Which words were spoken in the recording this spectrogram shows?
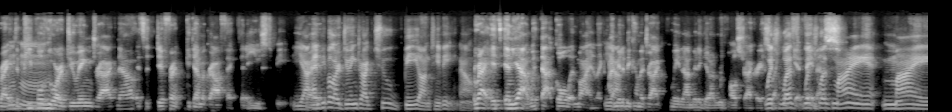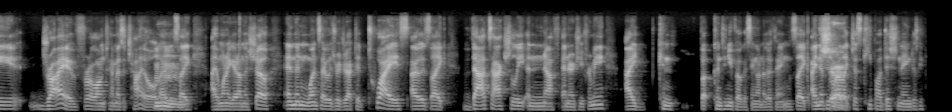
right? The Mhm. people who are doing drag now, it's a different demographic than it used to be. Yeah, right? and people are doing drag to be on TV now. Right. It's and yeah, with that goal in mind, like Yeah. I'm gonna become a drag queen. and I'm gonna get on RuPaul's Drag Race, which can was which was my my drive for a long time as a child i was Mhm. like i want to get on the show and then once i was rejected twice i was like that's actually enough energy for me i can but continue focusing on other things like i know people are like just keep auditioning just keep...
